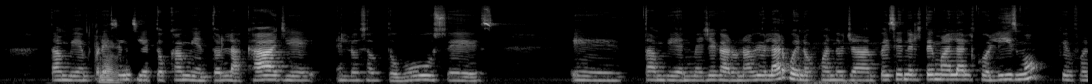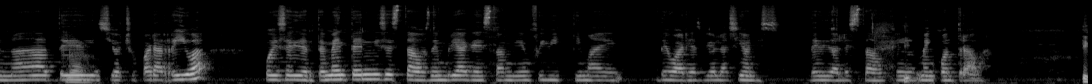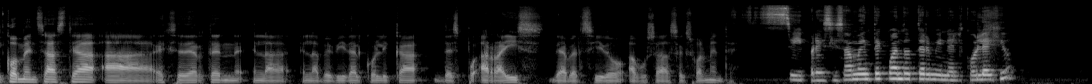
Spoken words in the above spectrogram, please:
También presencié tocamiento en la calle, en los autobuses, eh, también me llegaron a violar. Bueno, cuando ya empecé en el tema del alcoholismo, que fue en una edad de 18 para arriba, pues evidentemente en mis estados de embriaguez también fui víctima de, varias violaciones debido al estado que me encontraba. ¿Y comenzaste a, excederte en, la, bebida alcohólica a raíz de haber sido abusada sexualmente? Sí, precisamente cuando terminé el colegio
